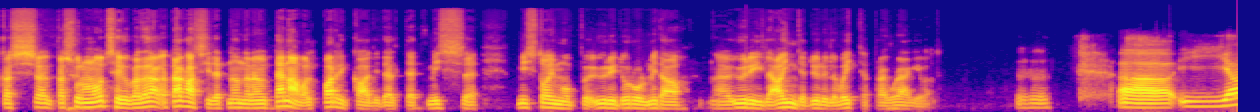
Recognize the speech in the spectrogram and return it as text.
kas, kas sul on otse juba tagasisidet nõndanimetatud tänavalt, barrikaadidelt, et mis, mis toimub üüriturul, mida üürile andjad, üürile võitjad praegu räägivad mm? -hmm ja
